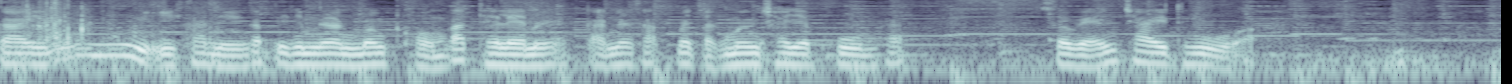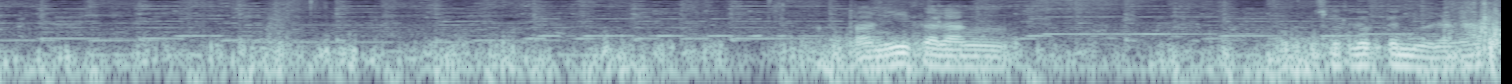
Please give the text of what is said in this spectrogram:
ไกลๆอีกคันหนึ่งครับเป็นทีมงานของบัตไทยแลนด์เหมือนกันนะครับ มาจากเมืองชัยภูมิครับแสวงชัยทัวร์ตอนนี้กำลังเช็ดรถกันอยู่นะครับ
